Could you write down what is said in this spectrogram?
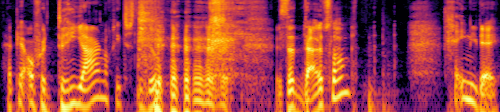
Heb je over drie jaar nog iets te doen? Is dat Duitsland? Geen idee.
